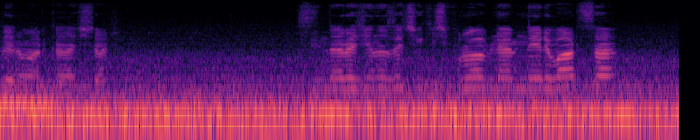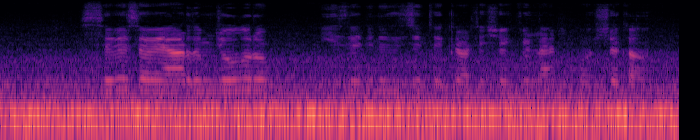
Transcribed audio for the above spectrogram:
ederim arkadaşlar. Sizin aracınızda çekiş problemleri varsa seve seve yardımcı olurum. İzlediğiniz için tekrar teşekkürler. Hoşçakalın.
